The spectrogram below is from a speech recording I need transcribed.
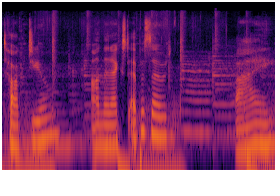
Talk to you on the next episode. Bye.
